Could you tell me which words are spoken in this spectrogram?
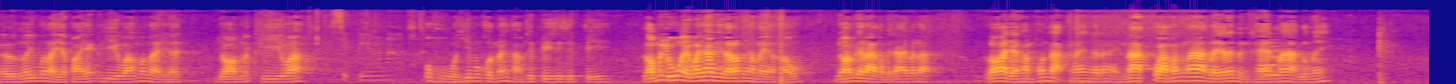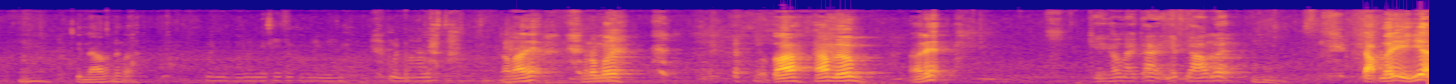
เออเฮ้ยเมื่อไหร่จะไปยักทีวะเมื่อไหร่จะยอมสักทีวะสิบปีแล้วนะโอ้โหยี่บางคนแม่งสามสิบปีสี่สิบปี เราไม่รู้ไงว่าชาติที่แล้วเราไปทำอะไรกับเขาย้อนเวลากลับไปได้ไหมล่ะ เราอาจจะทำเขาหนักแม่งก็ได้หนักกว่ามากๆเลยก็ได้หนึ่งแค้นมากรู้ไหมอืมกินน้ำนิดนึงก่อนมันบอกว่ามันไม่ใช่เจ้าของในนี้มันมาแล้วจ้ะเอามานี่มานมมือหลับตาห้ามลืมอันนี้เคเข้ามาใกล้เล็บยาวด้วย จับเลยไอ้เหี้ย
